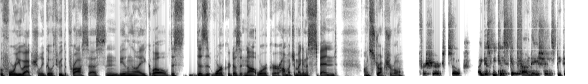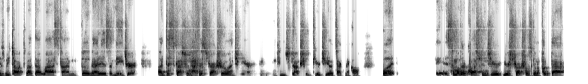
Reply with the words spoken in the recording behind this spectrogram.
before you actually go through the process and being like well this does it work or does it not work? Or how much am i going to spend on structural? For sure. So I guess we can skip foundations because we talked about that last time, though that is a major uh, discussion with a structural engineer in, in, conjunction with your geotechnical. But eh, some other questions your, your structural is going to put back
